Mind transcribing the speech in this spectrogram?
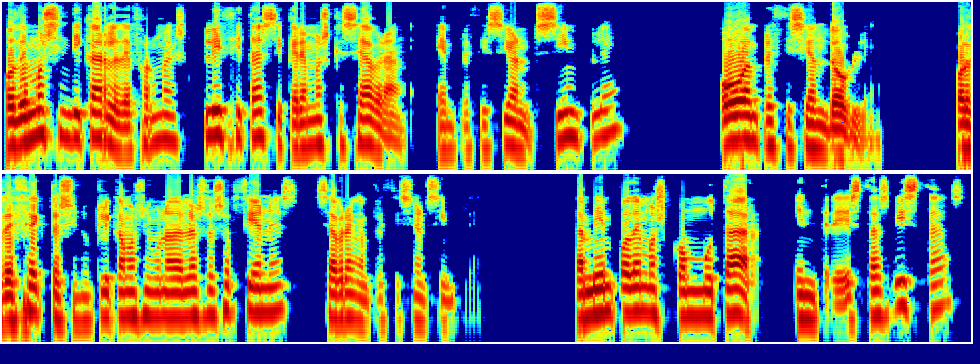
Podemos indicarle de forma explícita si queremos que se abran en precisión simple o en precisión doble. Por defecto, si no clicamos ninguna de las dos opciones, se abren en precisión simple. También podemos conmutar entre estas vistas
